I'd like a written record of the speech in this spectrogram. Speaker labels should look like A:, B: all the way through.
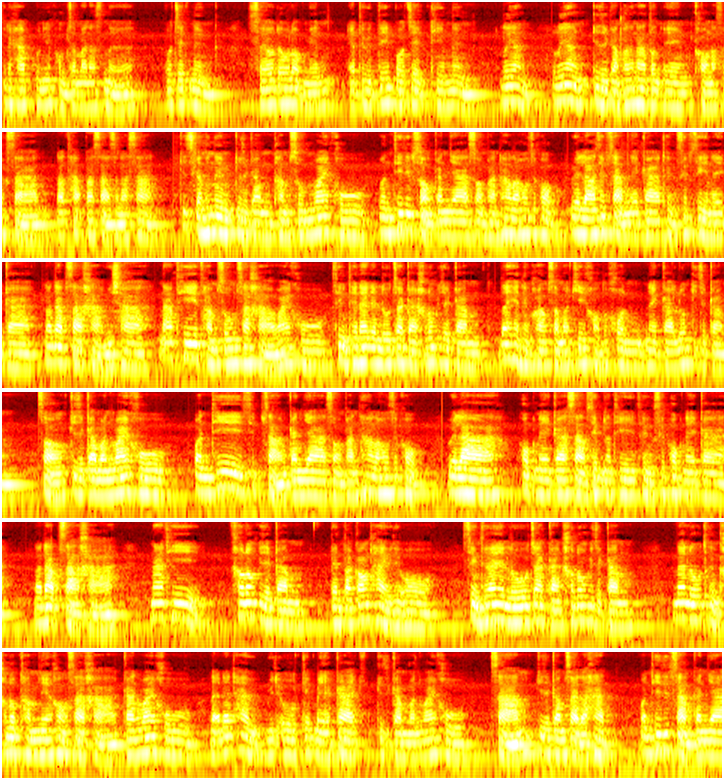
A: สวัสดีครับ วันนี้ผมจะมานำเสนอโปรเจกต์หนึ่ง Self Development Activity Project ทีมหนึ่งเรื่องเรื่องกิจกรรมพัฒนาตนเองของนักศึกษารัฐประศาสนศาสตร์ กิจกรรมที่หนึ่งกิจกรรมทำซุ้มไหว้ครู วันที่ 12 กันยา 2566 เวลา 13นาฬิกาถึง 14นาฬิการะดับสาขาวิชา หน้าที่ทำซุ้มสาขาไหว้ครู สิ่งที่ได้เรียนรู้จากการเข้าร่วมกิจกรรม ได้เห็นถึงความสามัคคีของทุกคนในการร่วมกิจกรรม 2. กิจกรรมวันไหว้ครู วันที่ 13 กันยา 2566 เวลา6นาฬิกา30 นาทีถึง 16นาฬิการะดับสาขา หน้าที่เข้าร่วมกิจกรรม เป็นตากล้องถ่ายวิดีโอ สิ่งที่ได้เรียนรู้จากการเข้าร่วมกิจกรรม ได้รู้ถึงขนบธรรมเนียมของสาขา การไหว้ครู และได้ถ่ายวิดีโอเก็บบรรยากาศกิจกรรมวันไหว้ครู 3. กิจกรรมใส่รหัส วันที่ 13 กันยา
